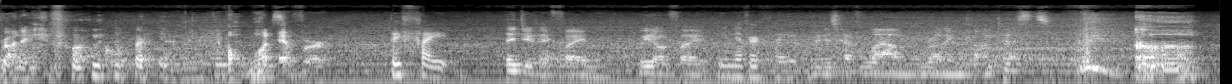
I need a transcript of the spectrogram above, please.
running at four in the morning. Oh, whatever. They fight. They do, they fight. We don't fight. We never fight. We just have loud running contests.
